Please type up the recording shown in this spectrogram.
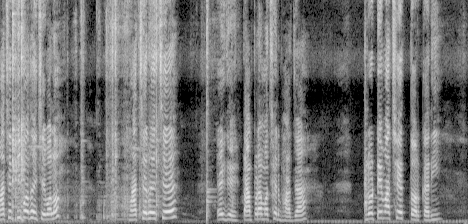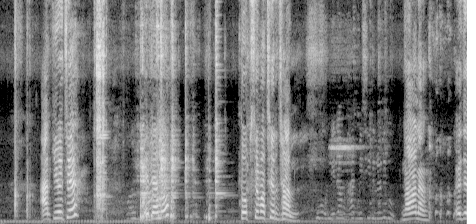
মাছের কি পদ হয়েছে বলো? মাছের হয়েছে এই যে তাপড়া মাছের ভাজা, লোটে মাছের তরকারি। আর কি হয়েছে? এটা হলো তপসে মাছের ঝাল। না না, এই যে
